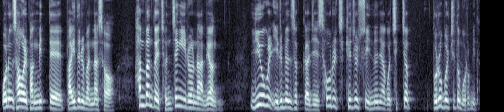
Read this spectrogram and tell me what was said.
오는 4월 방미 때 바이든을 만나서 한반도에 전쟁이 일어나면 뉴욕을 잃으면서까지 서울을 지켜줄 수 있느냐고 직접 물어볼지도 모릅니다.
